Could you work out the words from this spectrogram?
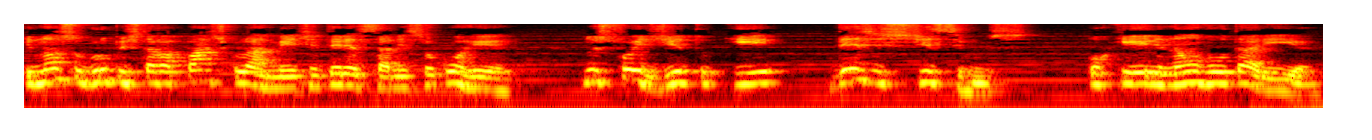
que nosso grupo estava particularmente interessado em socorrer. Nos foi dito que desistíssemos, porque ele não voltaria,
